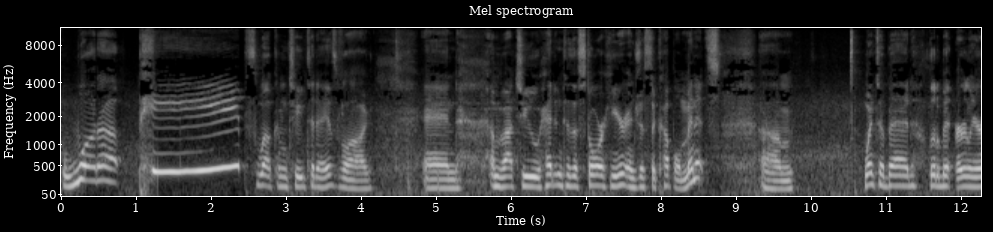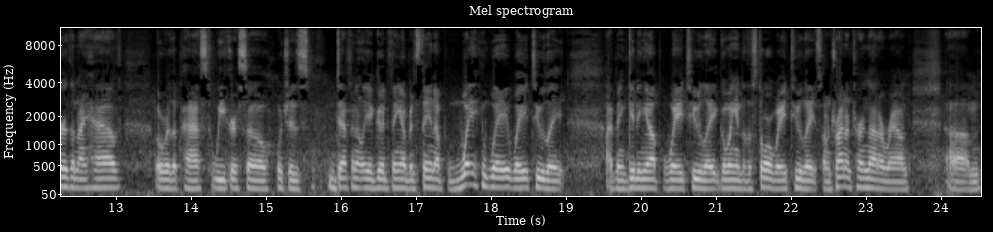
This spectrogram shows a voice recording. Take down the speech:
What up, peeps? Welcome to today's vlog. And I'm about to head into the store here in just a couple minutes. Um, went to bed a little bit earlier than I have over the past week or so, which is definitely a good thing. I've been staying up way, way, way too late. I've been getting up way too late, going into the store way too late, so I'm trying to turn that around. Um,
